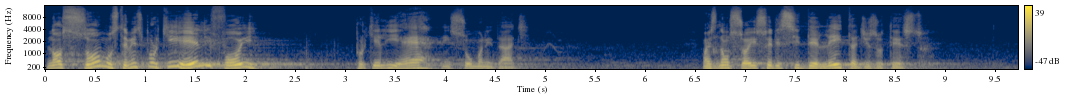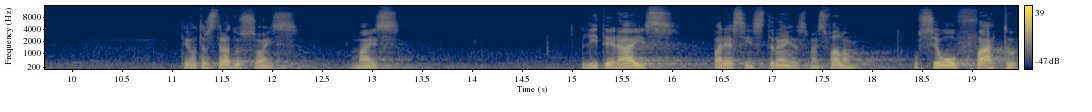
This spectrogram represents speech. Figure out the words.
Nós somos tementes porque ele foi, porque ele é em sua humanidade. Mas não só isso, ele se deleita, diz o texto. Tem outras traduções mais literais parecem estranhas, mas falam: o seu olfato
